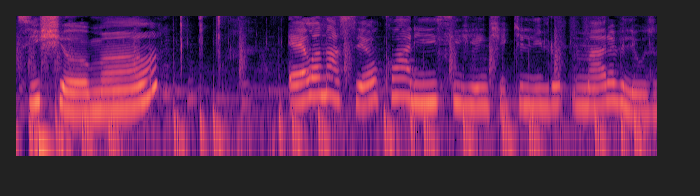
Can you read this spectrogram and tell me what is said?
se chama Ela Nasceu Clarice, gente. Que livro maravilhoso.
